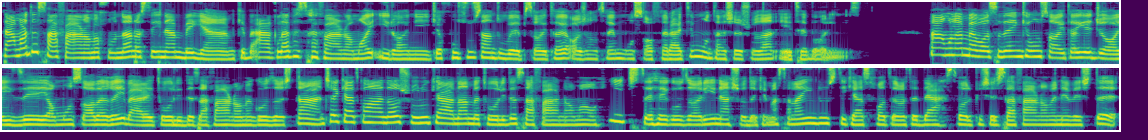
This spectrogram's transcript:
در مورد سفرنامه خوندن راسته اینم بگم که به اغلب سفرنامه های ایرانی که خصوصا تو وبسایت های آژانس های مسافرتی منتشر شدن اعتباری نیست. معمولا به واسطه اینکه اون سایت های جایزه یا مسابقه برای تولید سفرنامه گذاشتن شرکت کننده ها شروع کردن به تولید سفرنامه و هیچ سهه گذاری نشده که مثلا این دوستی که از خاطرات ده سال پیش سفرنامه نوشته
